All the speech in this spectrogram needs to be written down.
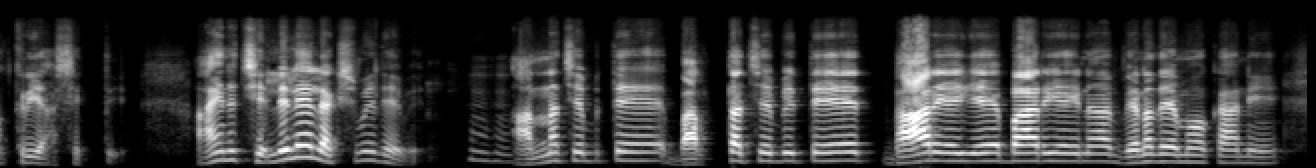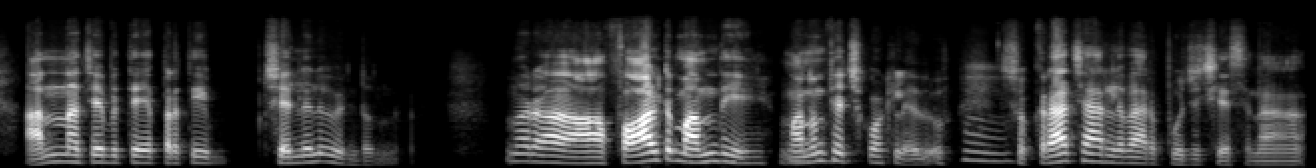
క్రియాశక్తి. ఆయన చెల్లెలే లక్ష్మీదేవి. అన్న చెబితే భర్త చెబితే భార్య ఏ భార్య అయినా వినదేమో కానీ అన్న చెబితే ప్రతి చెల్లెలు వింటుంది. మరి ఆ- ఫాల్ట్ మంది మనం. తెచ్చుకోవట్లేదు శుక్రాచార్యుల వారి పూజ చేసిన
